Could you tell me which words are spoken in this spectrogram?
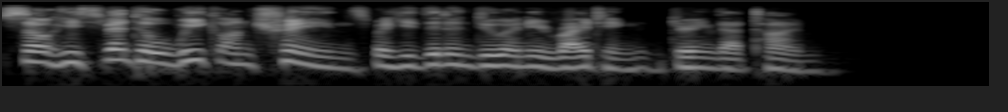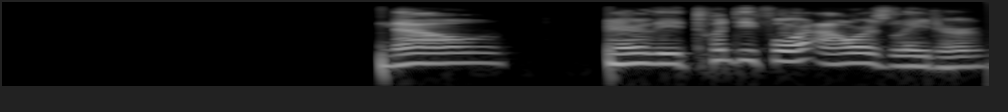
So he spent a week on trains, but he didn't do any writing during that time Now Barely 24 hours later,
